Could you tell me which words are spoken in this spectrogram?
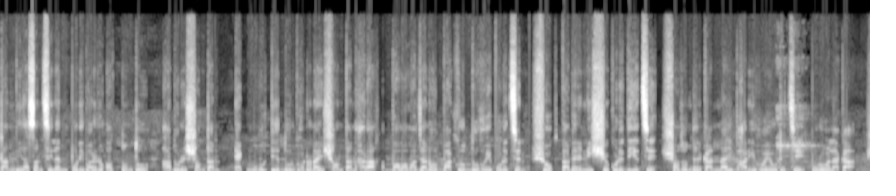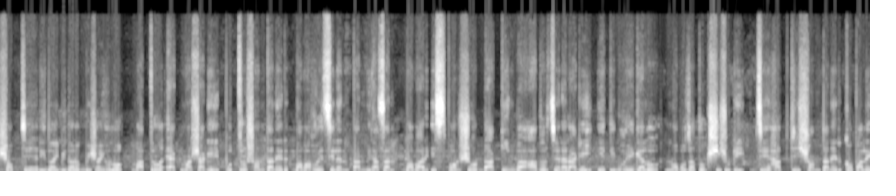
তানভীর হাসান ছিলেন পরিবারের অত্যন্ত আদরের সন্তান। এক মুহূর্তে দুর্ঘটনায় সন্তান হারা বাবা মা যেন বাক্রুদ্ধ হয়ে পড়েছেন। শোক তাদের নিঃস্ব করে দিয়েছে। স্বজনদের কান্নায় ভারী হয়ে উঠেছে পুরো এলাকা। সবচেয়ে হৃদয় বিদারক বিষয় হলো, মাত্র এক মাস আগে পুত্র সন্তানের বাবা হয়েছিলেন তানভীর হাসান। বাবার স্পর্শ, ডাক কিংবা আদর চেনার আগেই এতিম হয়ে গেল নবজাতক শিশুটি। যে হাতটি সন্তানের কপালে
